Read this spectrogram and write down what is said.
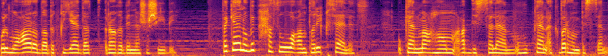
والمعارضة بقيادة راغب النشاشيبي. فكانوا بيبحثوا عن طريق ثالث وكان معهم عبد السلام وهو كان أكبرهم بالسن.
